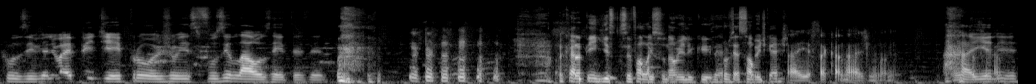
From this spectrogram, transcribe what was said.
Inclusive, ele vai pedir aí pro juiz fuzilar os haters dele. O cara tem risco de você falar isso não e ele quiser processar o podcast. Aí é sacanagem, mano. Aí ele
